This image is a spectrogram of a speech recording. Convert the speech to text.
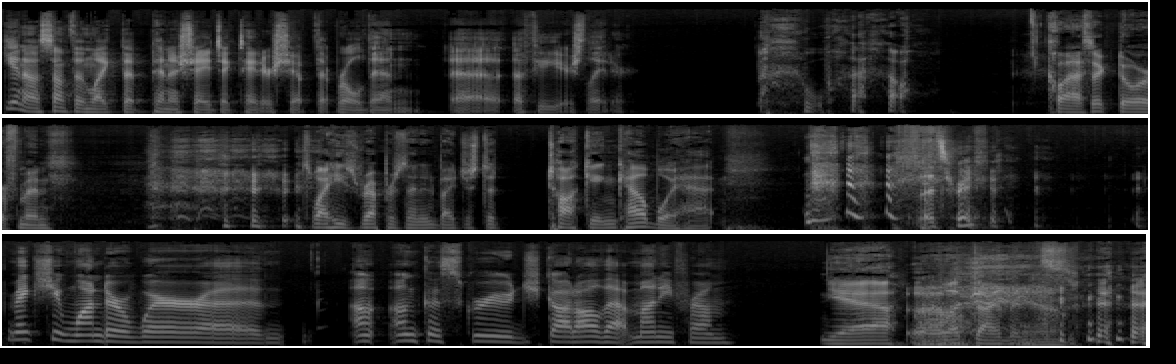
you know, something like the Pinochet dictatorship that rolled in uh, a few years later. wow. Classic Dorfman. That's why he's represented by just a talking cowboy hat. That's right. Makes you wonder where uh, Uncle Scrooge got all that money from. Yeah, oh, diamonds. Yeah.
